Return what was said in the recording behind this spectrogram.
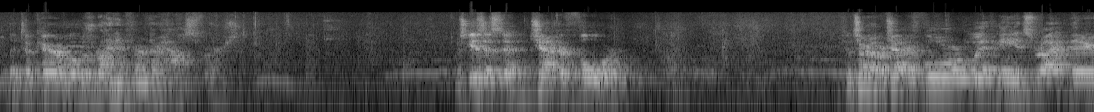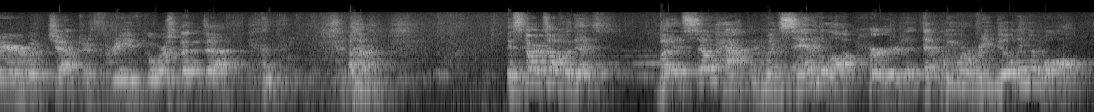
But they took care of what was right in front of their house first. Which gives us to chapter 4. If you'll turn over chapter 4 with me, it's right there with chapter 3, of course, but uh, it starts off with this. But it so happened when Sanballat heard that we were rebuilding the wall,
